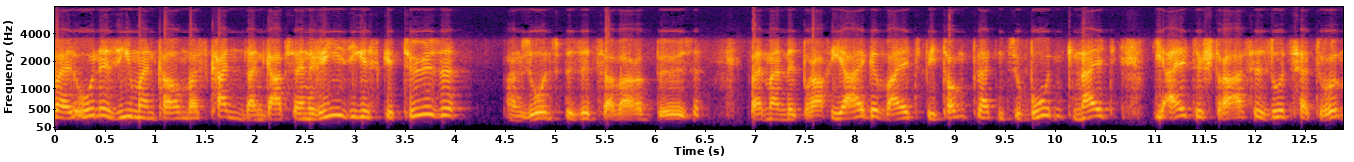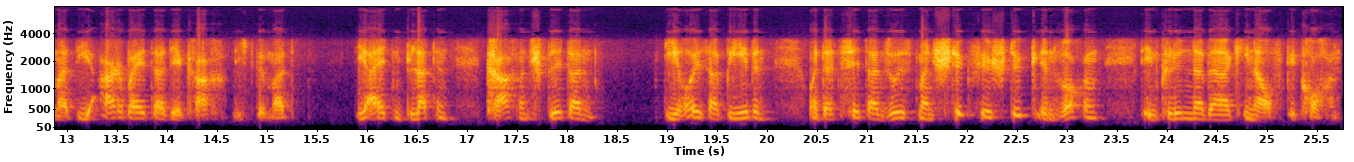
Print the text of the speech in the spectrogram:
weil ohne sie man kaum was kann. Dann gab es ein riesiges Getöse. Pensionsbesitzer waren böse, weil man mit Brachialgewalt Betonplatten zu Boden knallt, die alte Straße so zertrümmert, die Arbeiter der Krach nicht gemacht. Die alten Platten krachen, splittern, die Häuser beben und erzittern. So ist man Stück für Stück in Wochen den Klünderberg hinaufgekrochen.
